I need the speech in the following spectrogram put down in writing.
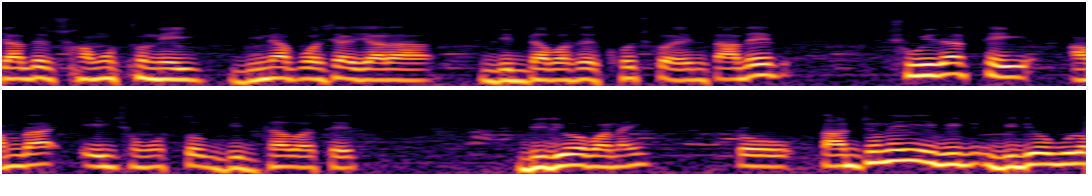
যাদের সামর্থ্য নেই, বিনা পয়সায় যারা বৃদ্ধাবাসের খোঁজ করেন, তাদের সুবিধার্থেই আমরা এই সমস্ত বৃদ্ধাবাসের ভিডিও বানাই। তো তার জন্যই এই ভিডিওগুলো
